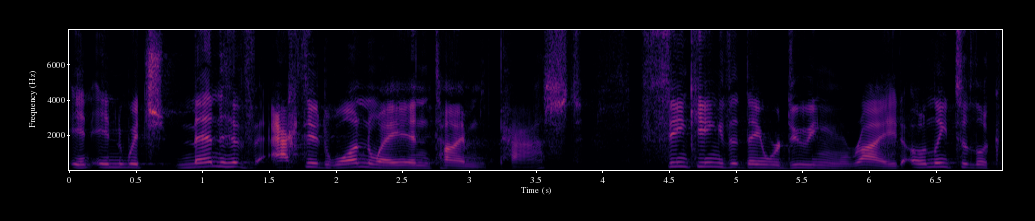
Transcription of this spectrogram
in, in which men have acted one way in time past, thinking that they were doing right, only to look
